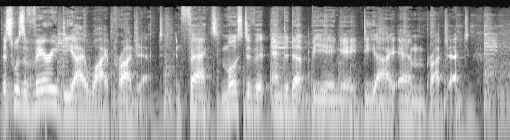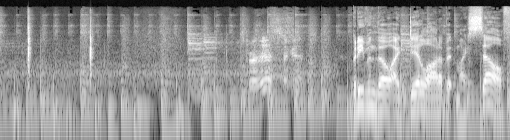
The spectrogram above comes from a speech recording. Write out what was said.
This was a very DIY project. In fact, most of it ended up being a DIM project. Let's try this, I guess. But even though I did a lot of it myself,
